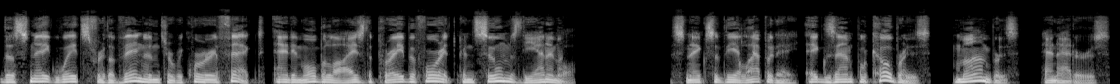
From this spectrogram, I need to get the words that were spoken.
The snake waits for the venom to require effect and immobilize the prey before it consumes the animal. Snakes of the Elapidae, example cobras, mambas, and adders,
